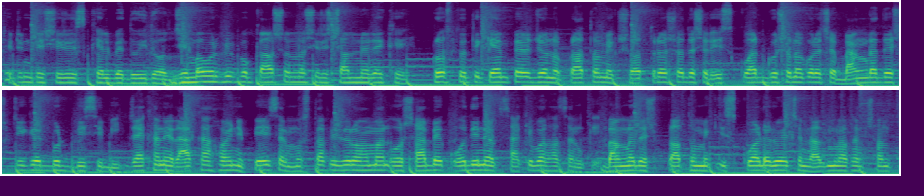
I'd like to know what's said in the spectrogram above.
টি টোয়েন্টি সিরিজ খেলবে দুই দল। জিম্বাবুয়ের বিপক্ষে আসন্ন সিরিজ সামনে রেখে প্রস্তুতি ক্যাম্পের জন্য প্রাথমিক সতেরো সদস্যের স্কোয়াড ঘোষণা করেছে বাংলাদেশ ক্রিকেট বোর্ড বিসিবি। যেখানে রাখা হয়নি পেসার মুস্তাফিজুর রহমান ও সাবেক অধিনায়ক সাকিব আল হাসানকে। বাংলাদেশ প্রাথমিক স্কোয়াডে রয়েছে নাজমুল হাসান শান্ত,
